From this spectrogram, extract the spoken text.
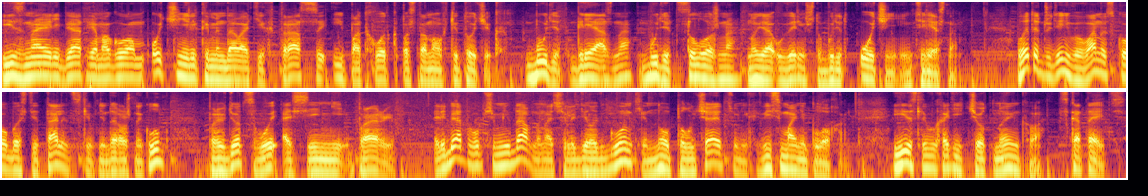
И зная ребят, я могу вам очень рекомендовать их трассы и подход к постановке точек. Будет грязно, будет сложно, но я уверен, что будет очень интересно. В этот же день в Ивановской области Талицкий внедорожный клуб проведет свой осенний прорыв. Ребята, в общем, недавно начали делать гонки, но получается у них весьма неплохо. Если вы хотите чего-то новенького, скатайтесь.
